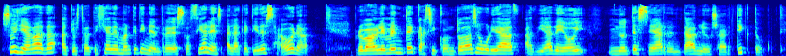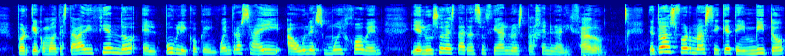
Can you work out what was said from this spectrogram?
su llegada a tu estrategia de marketing en redes sociales, a la que tienes ahora. Probablemente, casi con toda seguridad, a día de hoy no te sea rentable usar TikTok, porque como te estaba diciendo, el público que encuentras ahí aún es muy joven y el uso de esta red social no está generalizado. De todas formas, sí que te invito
